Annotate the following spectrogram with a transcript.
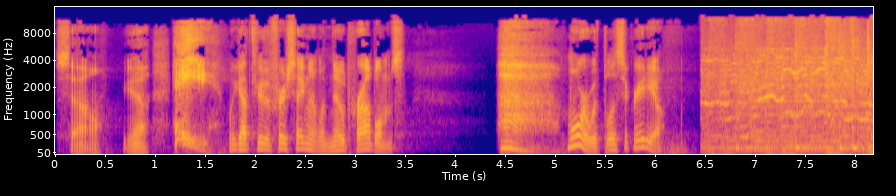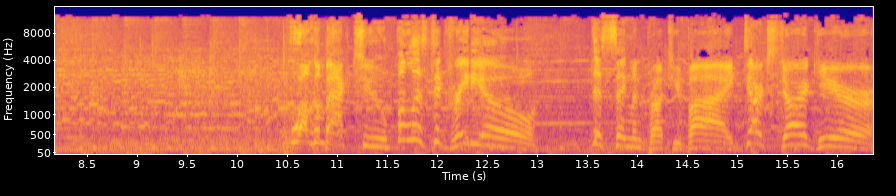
So yeah. Hey, we got through the first segment with no problems. More with Ballistic Radio. Welcome back to Ballistic Radio. This segment brought to you by Dark Star Gear.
